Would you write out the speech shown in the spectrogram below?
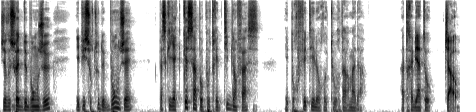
Je vous souhaite de bons jeux et puis surtout de bons jets parce qu'il n'y a que ça pour poutrer le type d'en face et pour fêter le retour d'Armada. À très bientôt. Ciao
